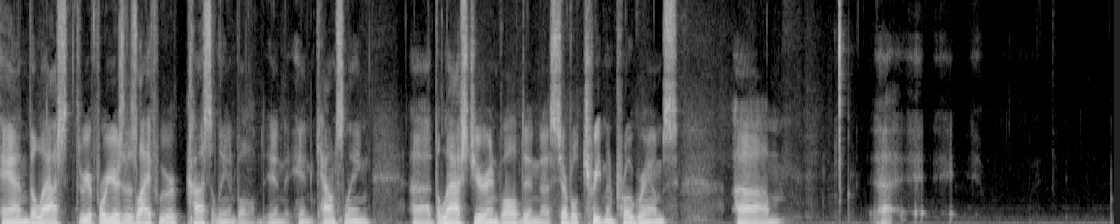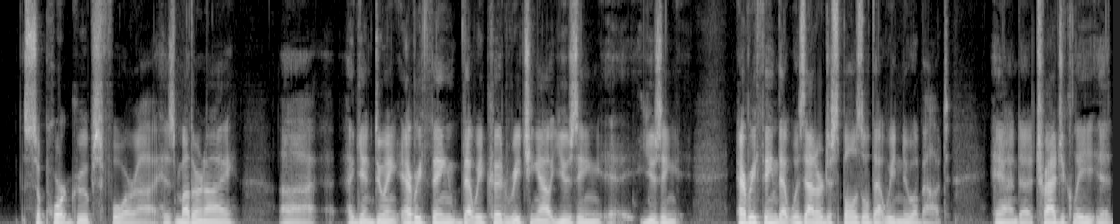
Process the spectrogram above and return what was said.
and the last three or four years of his life, we were constantly involved in in counseling. Uh, the last year involved in uh, several treatment programs. Um, uh, support groups for uh, his mother and I, uh, again, doing everything that we could, reaching out using uh, using everything that was at our disposal that we knew about, and uh, tragically, it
